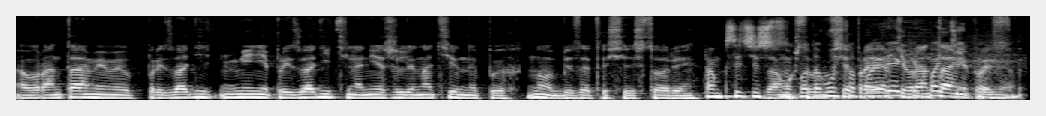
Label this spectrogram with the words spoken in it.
в рантайме производи... менее производительна, нежели нативный пых, ну, без этой всей истории. Там, кстати, потому, что потому все что проверки в рантайме происходят.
